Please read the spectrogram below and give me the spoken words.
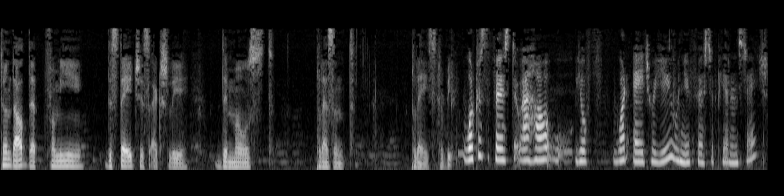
turned out that for me, the stage is actually the most pleasant place to be. What was the first, uh, how, your, what age were you when you first appeared on stage?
